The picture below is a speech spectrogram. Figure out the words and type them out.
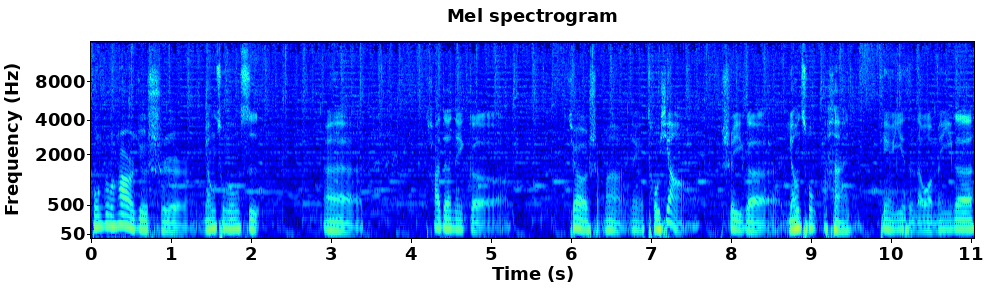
公众号就是洋葱公司，呃，他的那个叫什么？那个头像是一个洋葱，哈 挺有意思的。我们一个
